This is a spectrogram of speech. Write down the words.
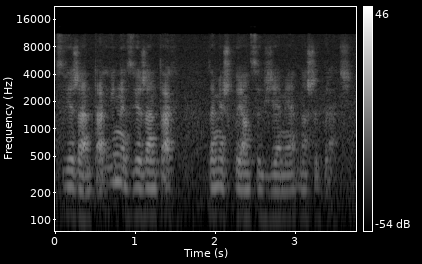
w zwierzętach, w innych zwierzętach zamieszkujących ziemię naszych braci.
